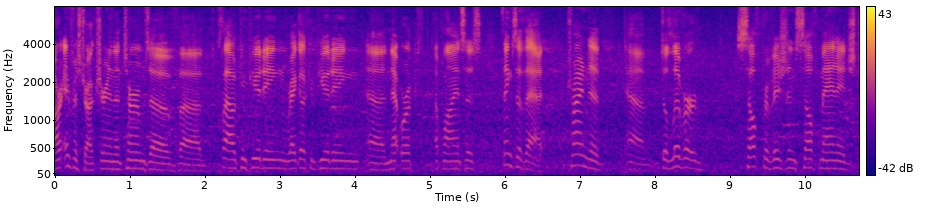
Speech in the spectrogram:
our infrastructure in the terms of uh, cloud computing, regular computing, uh, network appliances, things of that. Trying to uh, deliver self-provisioned, self-managed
